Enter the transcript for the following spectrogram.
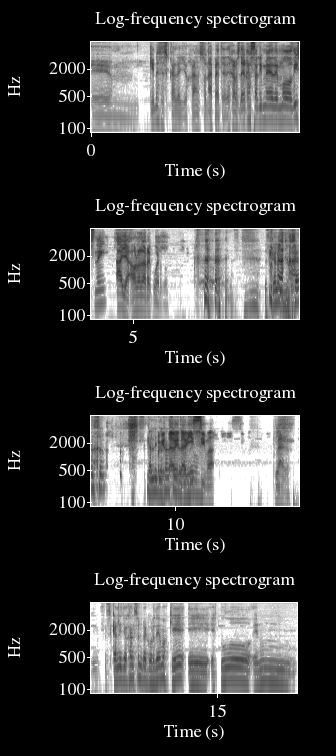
Em, ¿Quién es Scarlett Johansson? Ah, espérate, deja, deja, salirme de modo Disney. Ah, ya, ahora la recuerdo. Scarlett Johansson. Scarlett Johansson. Claro. Scarlett Johansson, recordemos que eh, estuvo en un.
